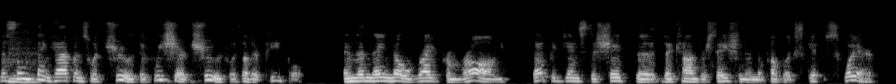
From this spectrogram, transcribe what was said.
The mm-hmm. same thing happens with truth. If we share truth with other people and then they know right from wrong, that begins to shape the, the conversation in the public square.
